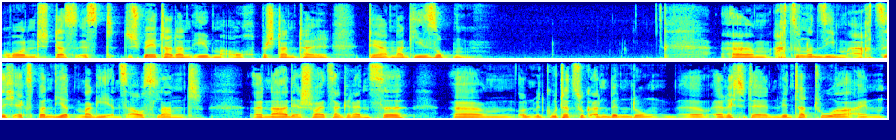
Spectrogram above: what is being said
und das ist später dann eben auch Bestandteil der Magiesuppen. Ähm, 1887 expandiert Magie ins Ausland, äh, nahe der Schweizer Grenze. Ähm, und mit guter Zuganbindung äh, errichtet er in Winterthur ein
